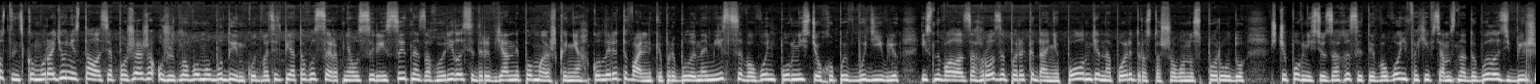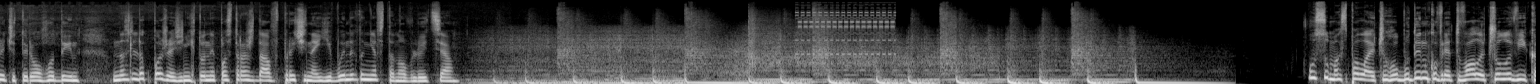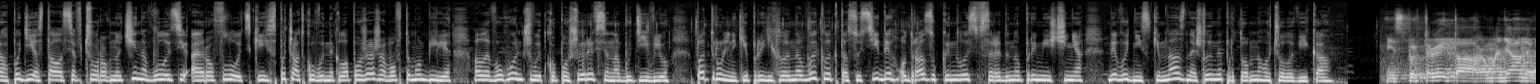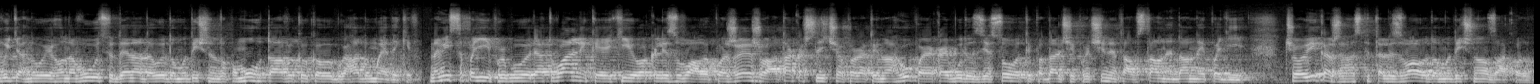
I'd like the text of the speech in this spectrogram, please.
Шостинському районі сталася пожежа у житловому будинку. 25 серпня у селі Ситне загорілося дерев'яне помешкання. Коли рятувальники прибули на місце, вогонь повністю охопив будівлю. Існувала загроза перекидання полум'я на поряд розташовану споруду. Щоб повністю загасити вогонь, фахівцям знадобилось більше 4 годин. Внаслідок пожежі ніхто не постраждав. Причина її виникнення встановлюється. У сумах з будинку врятували чоловіка. Подія сталася вчора вночі на вулиці Аерофлотській. Спочатку виникла пожежа в автомобілі, але вогонь швидко поширився на будівлю. Патрульники приїхали на виклик, та сусіди одразу кинулись всередину приміщення, де в одній з кімнат знайшли непритомного чоловіка. Інспектори та громадяни витягнули його на вулицю, де надали домедичну допомогу та викликали бригаду медиків. На місце події прибули рятувальники, які локалізували пожежу, а також слідчо-оперативна група, яка й буде з'ясовувати подальші причини та обставини даної події. Чоловіка ж госпіталізували до медичного закладу.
